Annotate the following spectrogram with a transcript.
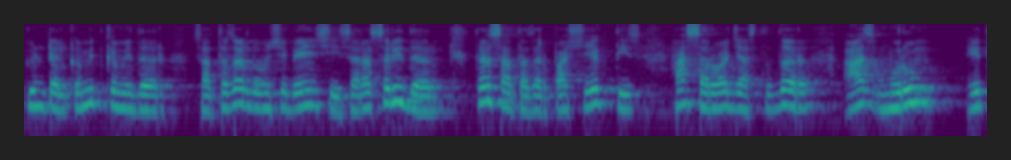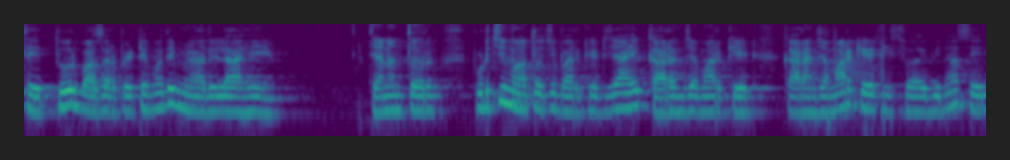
क्विंटल कमीत कमी दर सात हजार दोनशे ब्याऐंशी सरासरी दर तर सात हजार पाचशे एकतीस हा सर्वात जास्त दर आज मुरुम येथे तूर बाजारपेठेमध्ये मिळालेला आहे. त्यानंतर पुढची महत्त्वाची मार्केट जी आहे कारंजा मार्केट कारंजा मार्केट ही सोयाबीन असेल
